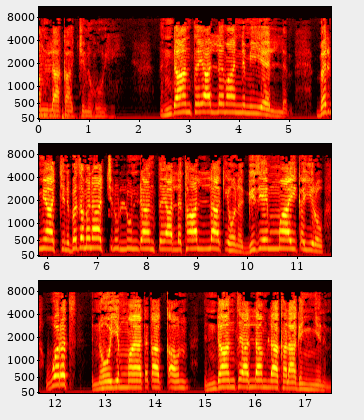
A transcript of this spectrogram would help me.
አምላካችን ሆይ እንዳንተ ያለ ማንም የለም። በዕድሜያችን በዘመናችን ሁሉ እንዳንተ ያለ ታላቅ የሆነ ጊዜ የማይቀይረው ወረት እነሆ የማያጠቃቃውን እንዳንተ ያለ አምላክ አላገኘንም።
